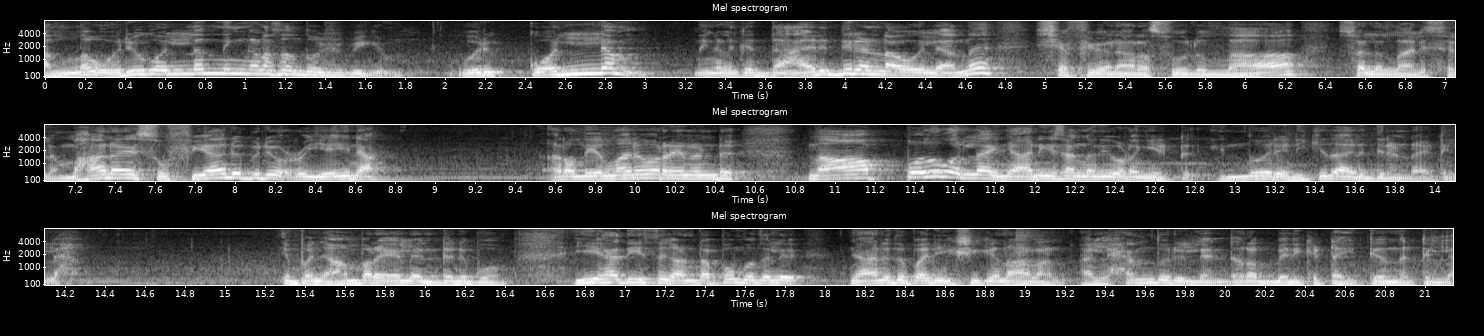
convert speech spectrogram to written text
അല്ല ഒരു കൊല്ലം നിങ്ങളെ സന്തോഷിപ്പിക്കും. ഒരു കൊല്ലം നിങ്ങൾക്ക് ദാരിദ്ര്യം ഉണ്ടാവില്ല എന്ന് ഷഫിയോന റസൂലുല്ലാ സല്ലാ അലൈഹി സ്വലം മഹാനായ സുഫിയാനുബിന് ഒയ്യന റളിയല്ലാഹു പറയുന്നുണ്ട് നാൽപ്പത് കൊല്ലമായി ഞാൻ ഈ സംഗതി തുടങ്ങിയിട്ട്. ഇന്നുവരെ എനിക്ക് ദാരിദ്ര്യം ഉണ്ടായിട്ടില്ല. ഇപ്പം ഞാൻ പറയാലോ എന്റെ അനുഭവം. ഈ ഹദീസ് കണ്ടപ്പോൾ മുതൽ ഞാനിത് പരീക്ഷിക്കുന്ന ആളാണ്. അലഹമ്മദില്ല എന്റെ റബ്ബ് എനിക്ക് ടൈറ്റ് തന്നിട്ടില്ല.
